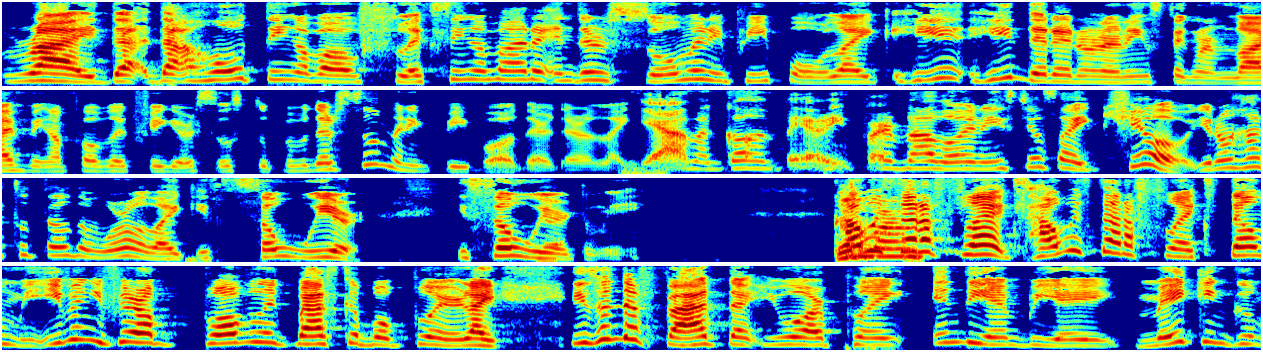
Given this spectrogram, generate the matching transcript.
right? That that whole thing about flexing about it, and there's so many people. Like he he did it on an Instagram live, being a public figure, so stupid. But there's so many people out there. They're like, "Yeah, I'm a gun bearing, blah blah," and it's just like, chill. You don't have to tell the world. Like it's so weird. It's so weird yeah. to me. How is that a flex? How is that a flex? Tell me. Even if you're a public basketball player, like, isn't the fact that you are playing in the NBA, making good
